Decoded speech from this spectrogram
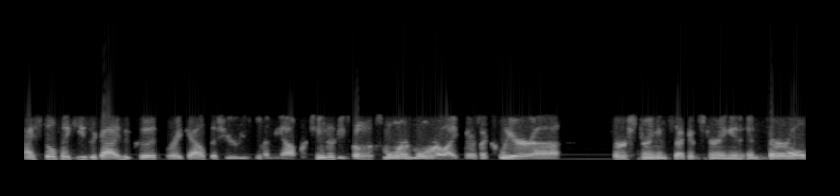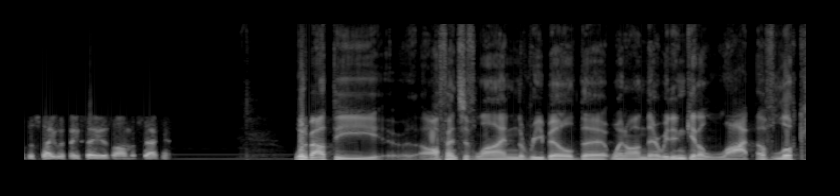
I still think he's a guy who could break out this year. He's given the opportunities, but it looks more and more like there's a clear uh, first string and second string, and, and Ferrell, despite what they say, is on the second. What about the offensive line, the rebuild that went on there? We didn't get a lot of look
